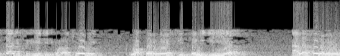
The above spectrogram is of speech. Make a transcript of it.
السادس الهجري ونوشوني وقرن الستة هجرية أنا سنة من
